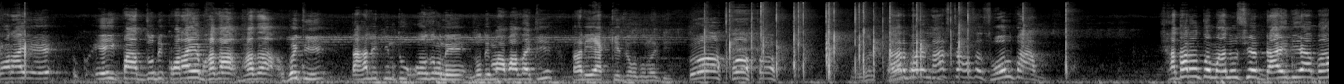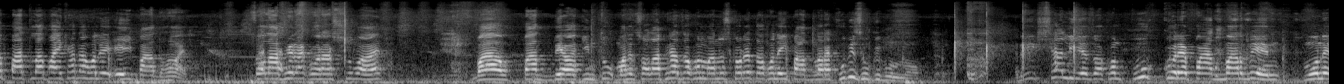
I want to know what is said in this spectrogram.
কড়াইয়ে, এই পাত যদি কড়াইয়ে ভাজা ভাজা হইতি, তাহলে কিন্তু ওজনে যদি মাপা যাইতি, তাহলে এক কেজি ওজন হইতি। তারপরে লাস্টটা হচ্ছে ঝোল পাত। সাধারণত মানুষের ডায়রিয়া বা পাতলা পায়খানা হলে এই পাত হয়। চলাফেরা করার সময় বা পাত দেওয়া কিন্তু মানে চলাফেরা যখন মানুষ করে, তখন এই পাদ মারা খুবই ঝুঁকিপূর্ণ। নিয়ে যখন পুক করে পাদ মারবেন মনে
